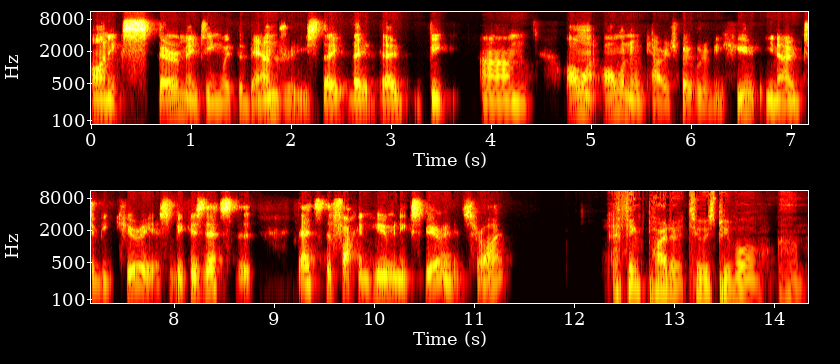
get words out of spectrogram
on experimenting with the boundaries. They they they be. Um, I want I want to encourage people to be you know to be curious because that's the that's the fucking human experience, right? I think part of it too is people um,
